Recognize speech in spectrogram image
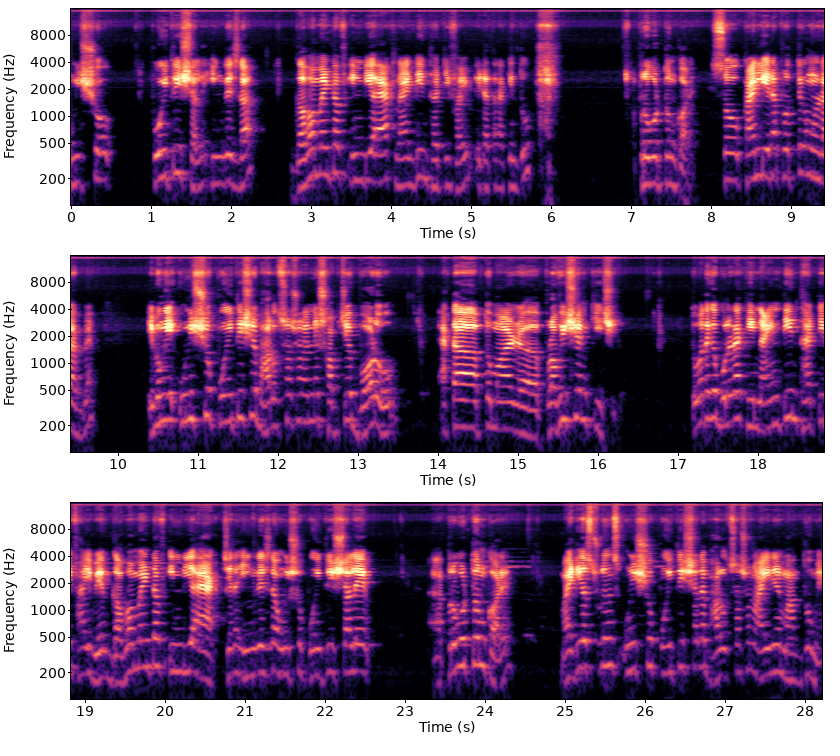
উনিশশো পঁয়ত্রিশ সালে ইংরেজরা government of India act nineteen thirty five এটা তারা কিন্তু প্রবর্তন করে। সো কাইন্ডলি এটা প্রত্যেকে মনে রাখবে। এবং এই উনিশশো পঁয়ত্রিশে ভারত শাসনের সবচেয়ে বড় একটা তোমার প্রভিশন কি ছিল? তোমাদেরকে বলে রাখি নাইনটিন থার্টি ফাইভের গভর্নমেন্ট অফ ইন্ডিয়া অ্যাক্ট যেটা ইংরেজরা উনিশশো পঁয়ত্রিশ সালে প্রবর্তন করে মাই ডিয়ার স্টুডেন্টস উনিশশো পঁয়ত্রিশ সালে ভারত শাসন আইনের মাধ্যমে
